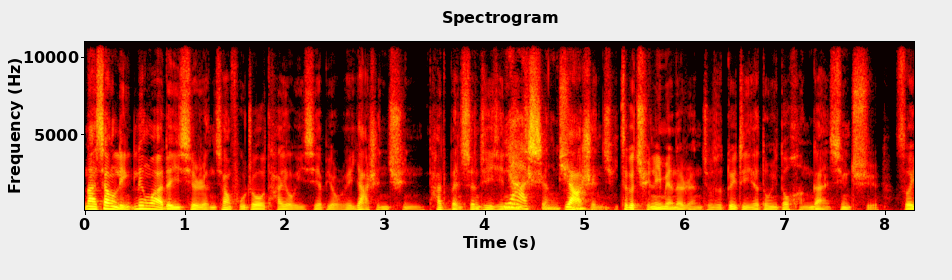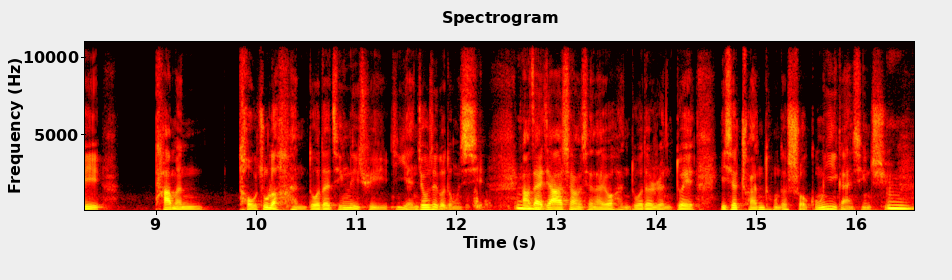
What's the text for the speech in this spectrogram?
那像另另外的一些人，像福州，他有一些，比如说亚神群，他本身这些年亚神群亚神群这个群里面的人，就是对这些东西都很感兴趣，所以他们投注了很多的精力去研究这个东西。然后再加上现在有很多的人对一些传统的手工艺感兴趣，嗯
